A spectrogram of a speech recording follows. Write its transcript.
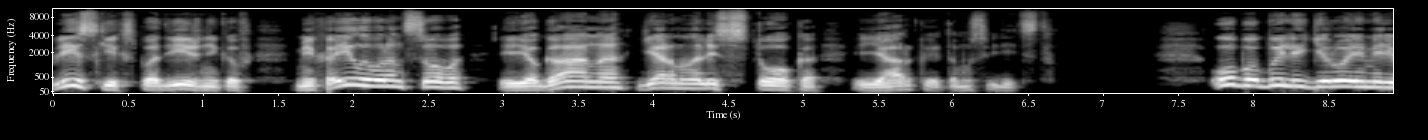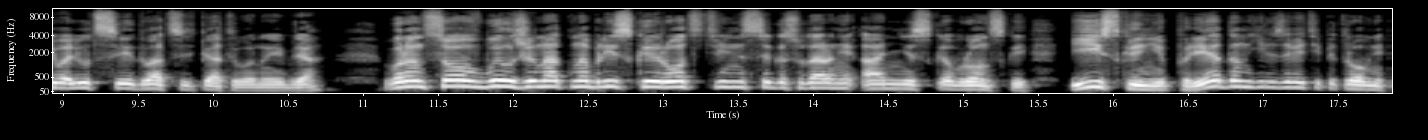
близких сподвижников, Михаила Воронцова и Йоганна Германа Листока, яркое тому свидетельство. Оба были героями революции 25 ноября. Воронцов был женат на близкой родственнице государыне Анне Скавронской, искренне предан Елизавете Петровне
